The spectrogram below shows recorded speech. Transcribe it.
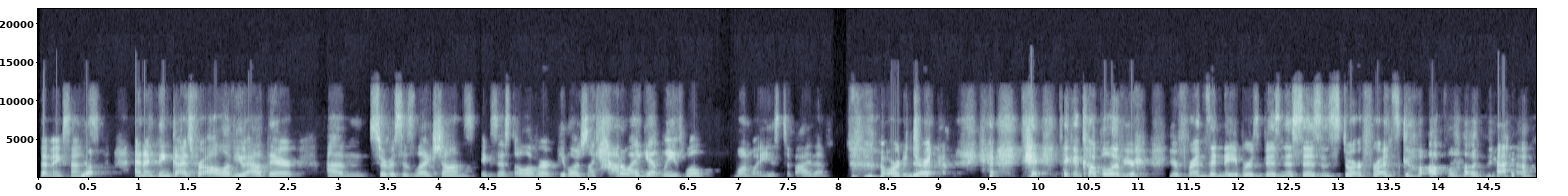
That makes sense. Yeah. And I think, guys, for all of you out there, um, services like Shawn's exist all over. People are just like, how do I get leads? Well, one way is to buy them or to yeah. them. Take a couple of your your friends and neighbors' businesses and storefronts, go upload them,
